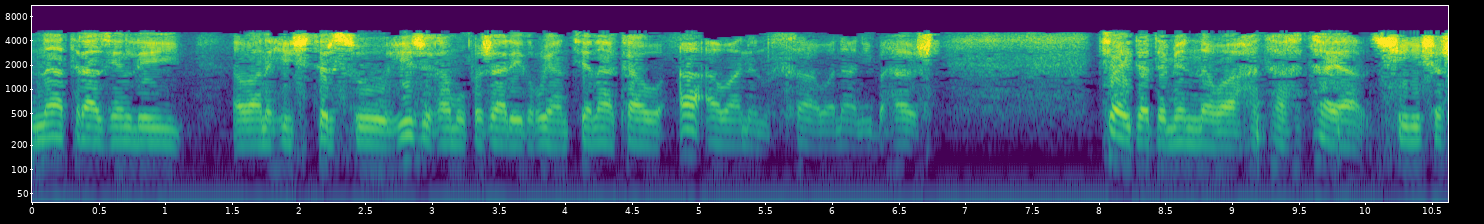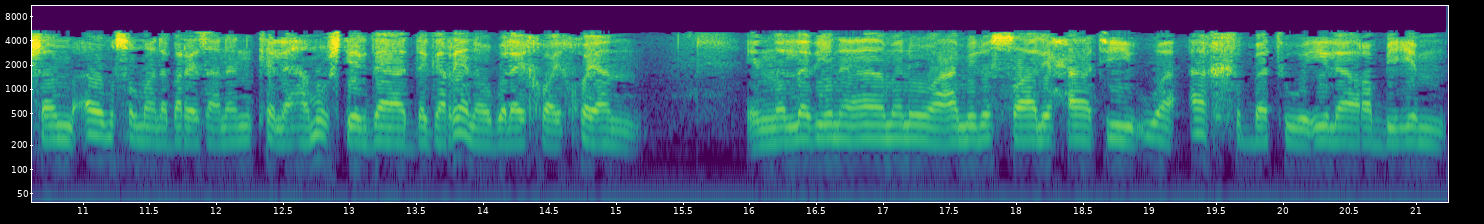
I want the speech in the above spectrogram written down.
ناترازين لي ئەوانە هیچ ترس و هیچ غەم و پەژارێک ڕویان تێناکا و ئا تایدا دەمێننەوە هەتا هەتایە چینی شەشەم ئەو مسلمانە بەڕێزانن کە لە هەموو شتێکدا دەگەڕێنەوە بۆ لای خۆی خۆیان إن الذين آمنوا وعملوا الصالحات وأخبتوا إلى ربهم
